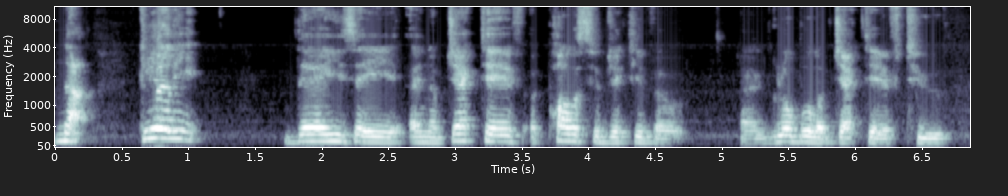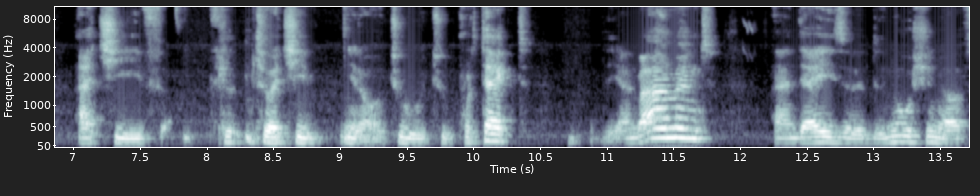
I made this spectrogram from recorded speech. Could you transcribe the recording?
Now, clearly, there is a, an objective, a policy objective, a, a global objective to achieve to achieve you know to to protect the environment. And there is a, the notion of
